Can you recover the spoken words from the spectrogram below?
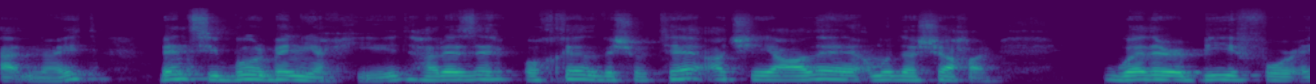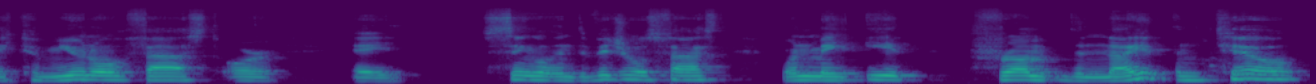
at night. Ben Sibur ben Yahid, ochel amud Whether it be for a communal fast or a single individual's fast, one may eat from the night until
